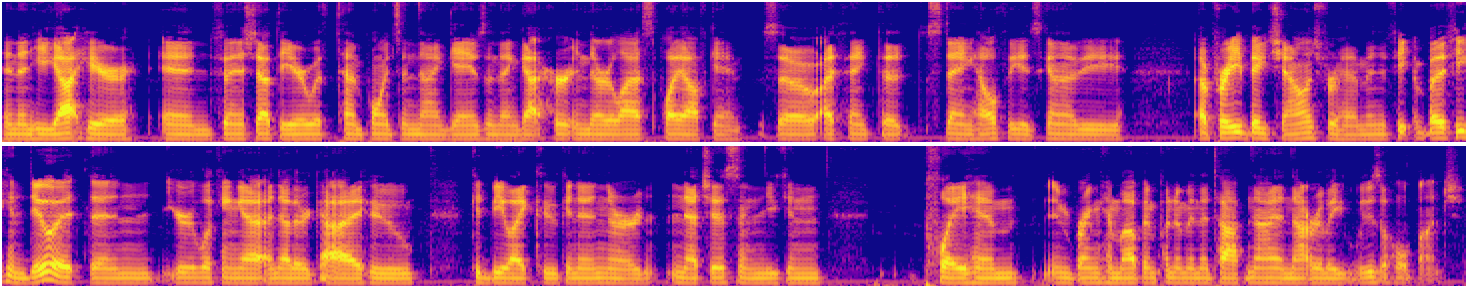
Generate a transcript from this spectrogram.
And then he got here and finished out the year with 10 points in nine games and then got hurt in their last playoff game. So I think that staying healthy is going to be a pretty big challenge for him. And if he, but if he can do it, then you're looking at another guy who could be like Kuokkanen or Necas, and you can play him and bring him up and put him in the top nine and not really lose a whole bunch.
